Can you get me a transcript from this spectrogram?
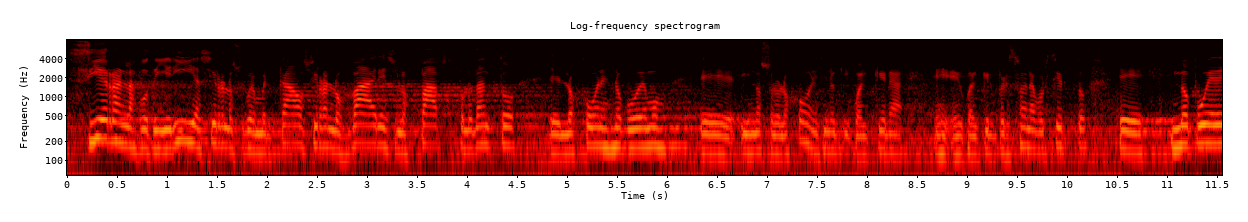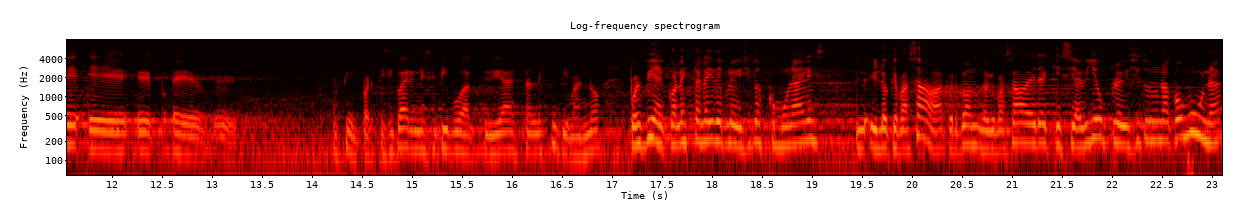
cierran las botillerías, cierran los supermercados, cierran los bares, los pubs, por lo tanto eh, los jóvenes no podemos, eh, y no solo los jóvenes, sino que cualquiera, cualquier persona, por cierto, no puede en fin, participar en ese tipo de actividades tan legítimas, ¿no? Pues bien, con esta ley de plebiscitos comunales, y lo que pasaba, perdón, lo que pasaba era que si había un plebiscito en una comuna,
